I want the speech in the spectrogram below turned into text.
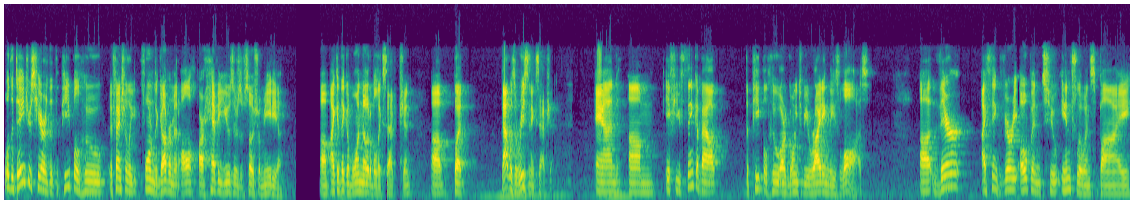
Well, the dangers here are that the people who eventually form the government all are heavy users of social media. Um, I can think of one notable exception, uh, but that was a recent exception. And um, if you think about the people who are going to be writing these laws, uh, they're, I think, very open to influence by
